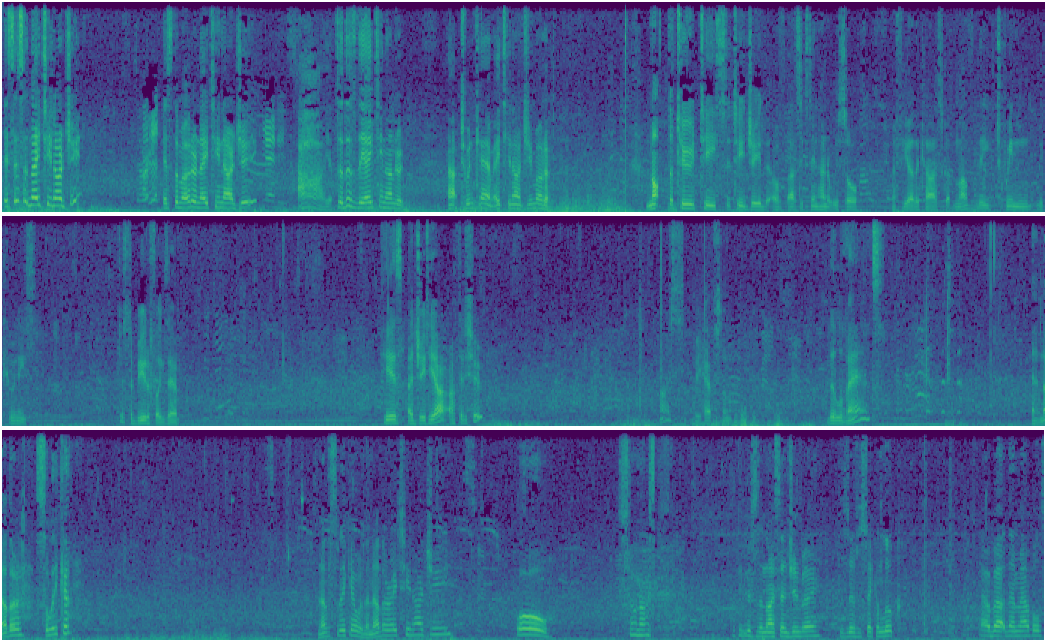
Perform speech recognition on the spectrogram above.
Is this an 18RG? sorry. Is the motor an 18RG? Yeah, it is. Ah, yeah. So this is the 1800 uh, twin cam 18RG motor. Not the 2T TG of uh, 1600 we saw a few other cars. Got lovely twin Mikunis. Just a beautiful example. Here's a GTR R32. Nice. We have some little vans. Another Celica. Another Celica with another 18RG. Whoa, so nice. I think this is a nice engine bay. Deserves a second look. How about them apples?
